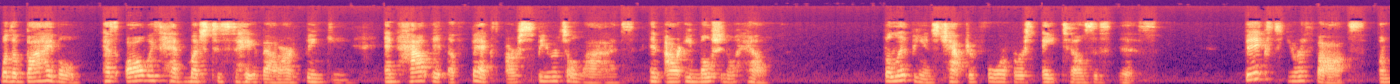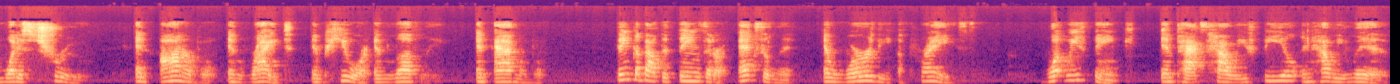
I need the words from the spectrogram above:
Well, the Bible has always had much to say about our thinking and how it affects our spiritual lives and our emotional health. Philippians chapter 4 verse 8 tells us this. Fix your thoughts on what is true and honorable and right and pure and lovely and admirable. Think about the things that are excellent and worthy of praise. What we think impacts how we feel and how we live.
